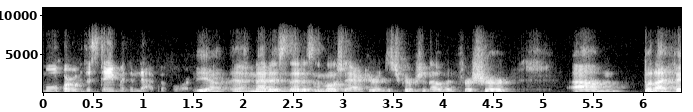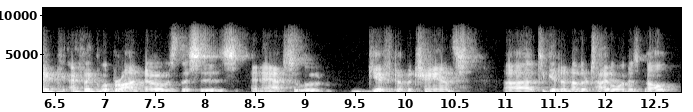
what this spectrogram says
more with a statement than that before. Yeah, and that is that is the most accurate description of it for sure. Um, but I think I think LeBron knows this is an absolute gift of a chance uh, to get another title in his belt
